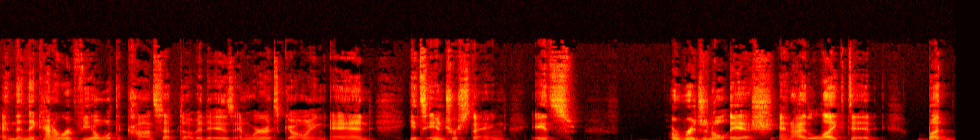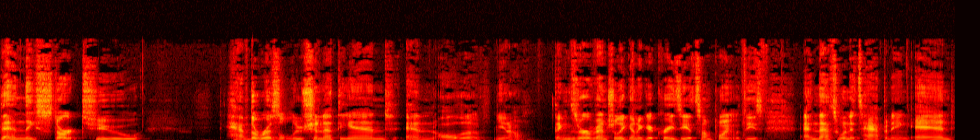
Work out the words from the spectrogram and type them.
and then they kind of reveal what the concept of it is and where it's going, and it's interesting. It's original-ish, and I liked it, but then they start to have the resolution at the end, and all the, you know, things are eventually going to get crazy at some point with these, and that's when it's happening, and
